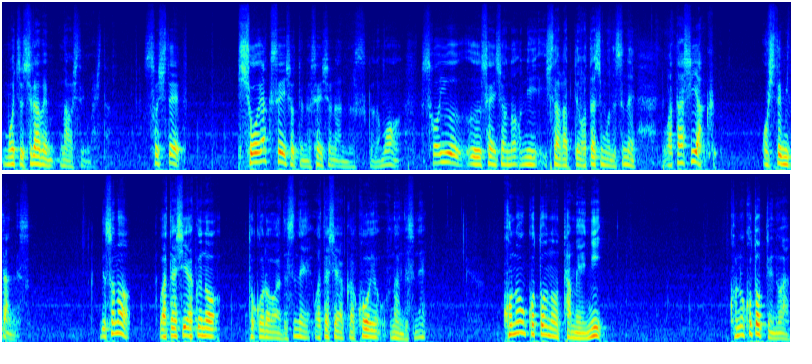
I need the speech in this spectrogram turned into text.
もう一度調べ直してみましたそして小約聖書というのは聖書なんですけどもそういう聖書のに従って私もですね私役をしてみたんです。でその私役のところはですね私はこうなんですね。このことのためにこのことっていうのは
